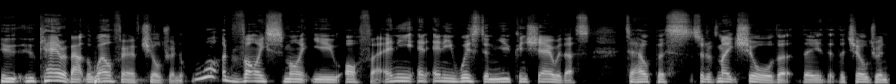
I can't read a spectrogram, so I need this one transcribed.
who, who care about the welfare of children. What advice might you offer? Any any wisdom you can share with us to help us sort of make sure that the that the children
